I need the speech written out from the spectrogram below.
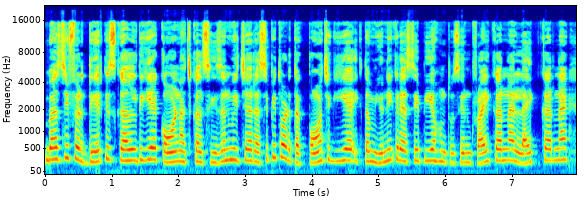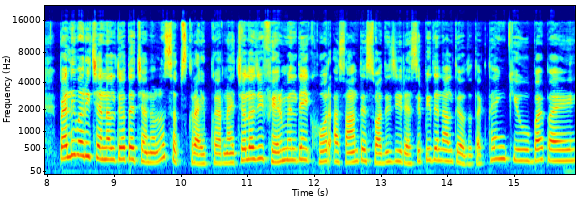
ਬਸ ਜੀ, ਫਿਰ ਦੇਰ ਕਿਸ ਗੱਲ ਦੀ ਹੈ? ਕੌਣ ਅੱਜਕੱਲ ਸੀਜ਼ਨ ਵਿੱਚ ਹੈ? ਰੈਸਿਪੀ ਤੁਹਾਡੇ ਤੱਕ ਪਹੁੰਚ ਗਈ ਹੈ। ਇੱਕਦਮ ਯੂਨੀਕ ਰੈਸਿਪੀ ਹੈ। ਹੁਣ ਤੁਸੀਂ ਇਹਨੂੰ ਟਰਾਈ ਕਰਨਾ ਹੈ ਲਾਈਕ ਕਰਨਾ ਹੈ। ਪਹਿਲੀ ਵਾਰੀ ਚੈਨਲ ਤੇ ਹੋ ਤਾਂ ਚੈਨਲ ਨੂੰ ਸਬਸਕ੍ਰਾਈਬ ਕਰਨਾ ਹੈ। ਚਲੋ ਜੀ, ਫਿਰ ਮਿਲਦੇ ਹਾਂ ਇੱਕ ਹੋਰ ਆਸਾਨ ਤੇ ਸਵਾਦੀ ਜੀ ਰੈਸਿਪੀ ਦੇ ਨਾਲ ਤੇ ਉਦੋਂ ਤੱਕ ਥੈਂਕ ਯੂ ਬਾਏ ਬਾਏ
